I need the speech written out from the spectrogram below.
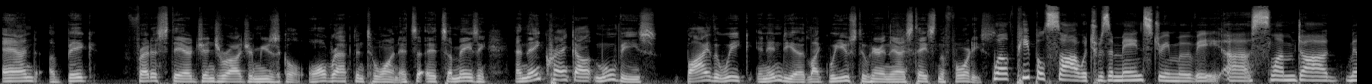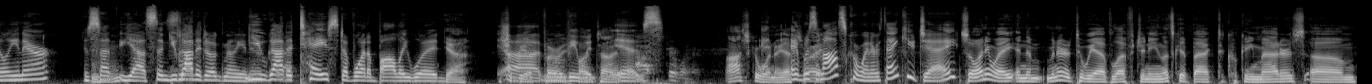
and a big Fred Astaire Ginger Roger musical, all wrapped into one. It's it's amazing, and they crank out movies by the week in India like we used to here in the United States in the 40s. well, if people saw, which was a mainstream movie, uh, Slumdog Millionaire. Is that yes? And you got a Slumdog Millionaire, You got a taste of what a Bollywood yeah, it should be a uh, movie fun would, time. is. Oscar winner. That's it was right. an Oscar winner. Thank you, Jay. So anyway, in the minute or two we have left, Janine, let's get back to cooking matters. Um,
